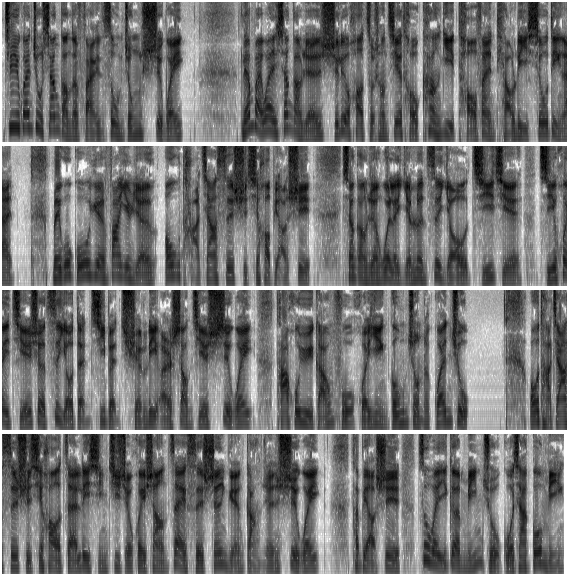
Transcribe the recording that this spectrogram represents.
继续关注香港的反送中示威。两百万香港人十六号走上街头抗议逃犯条例修订案。美国国务院发言人欧塔加斯十七号表示，香港人为了言论自由、集结、集会、结社自由等基本权利而上街示威。他呼吁港府回应公众的关注。欧塔加斯十七号在例行记者会上再次声援港人示威。他表示，作为一个民主国家公民，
